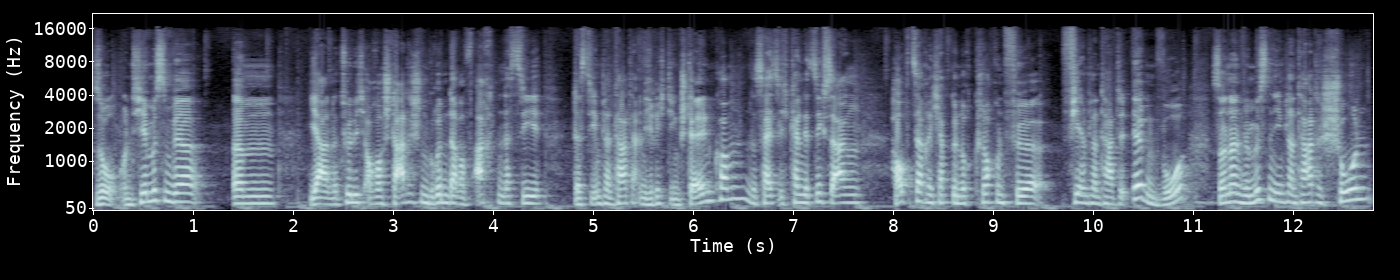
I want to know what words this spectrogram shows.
So, und hier müssen wir ähm, ja natürlich auch aus statischen Gründen darauf achten, dass die, dass die Implantate an die richtigen Stellen kommen. Das heißt, ich kann jetzt nicht sagen, Hauptsache ich habe genug Knochen für vier Implantate irgendwo, sondern wir müssen die Implantate schon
